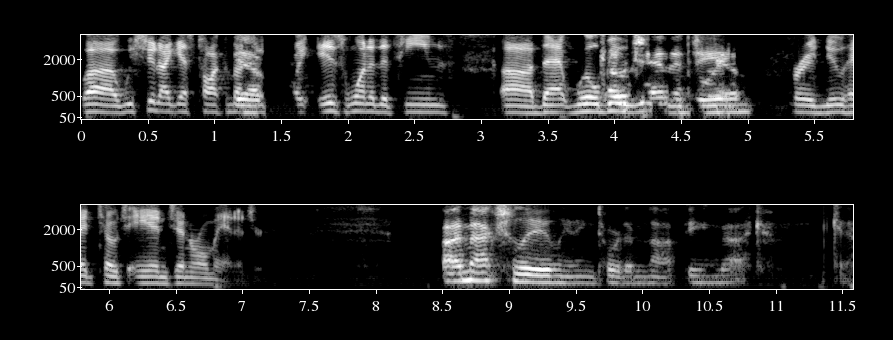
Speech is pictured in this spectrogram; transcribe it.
Uh, we should, I guess, talk about yeah. Detroit is one of the teams uh, that will coach be for a new head coach and general manager. I'm actually leaning toward him not being back. Okay.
